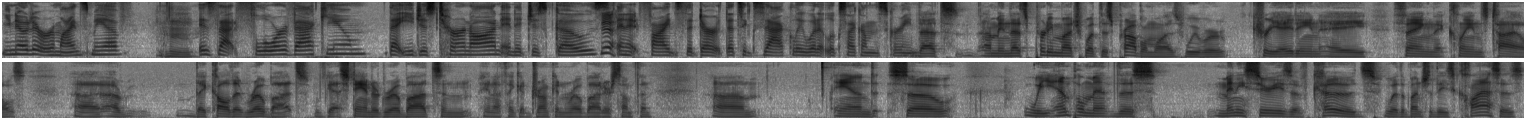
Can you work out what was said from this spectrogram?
you know what it reminds me of? hmm. Is that floor vacuum that you just turn on and it just goes Yeah. and it finds the dirt. That's exactly what it looks like on the screen. that's i mean that's pretty much what this problem was we were creating a thing that cleans tiles uh, a, they called it robots. We've got standard robots and, and i think a drunken robot or something. Um, and so we implement this mini series of codes with a bunch of these classes.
